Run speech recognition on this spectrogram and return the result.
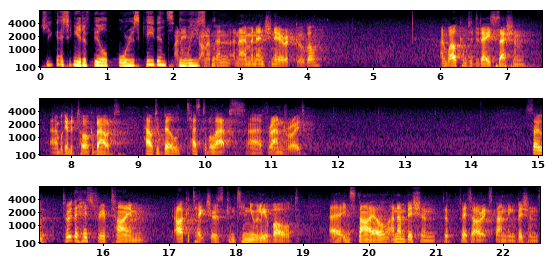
so you guys can get a feel for his cadence. My name is Jonathan, and I'm an engineer at Google. And welcome to today's session. Uh, we're going to talk about how to build testable apps uh, for Android. So, through the history of time, architecture has continually evolved uh, in style and ambition to fit our expanding visions.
